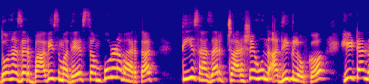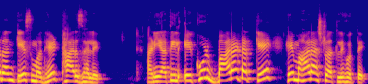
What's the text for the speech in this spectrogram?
दोन हजार बावीसमध्ये संपूर्ण भारतात तीस हजार चारशेहून अधिक लोक हिट अँड रन केसमध्ये ठार झाले. आणि यातील एकूण बारा टक्के हे महाराष्ट्रातले होते.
